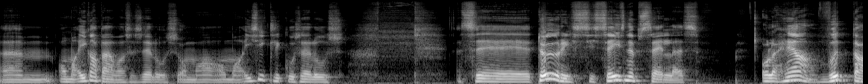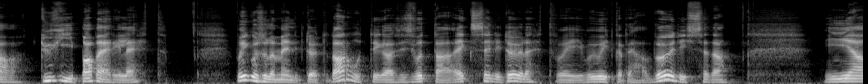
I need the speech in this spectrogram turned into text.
ähm, oma igapäevases elus, oma, oma isiklikus elus see tööriist siis seisneb selles, ole hea, võta tühi paberileht. või kui sulle meeldib töötada arvutiga, siis võta Exceli tööleht või, või võid ka teha Wordis seda. Ja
